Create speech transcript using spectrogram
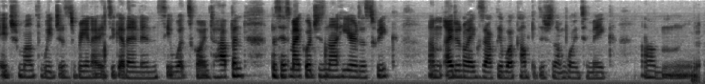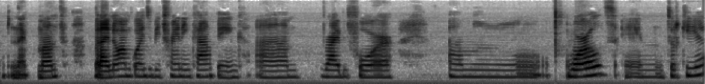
each month we just reunite together and then see what's going to happen. But since my coach is not here this week, um, I don't know exactly what competition I'm going to make um, yeah. next month. But I know I'm going to be training camping um, right before um, Worlds in Turkey.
